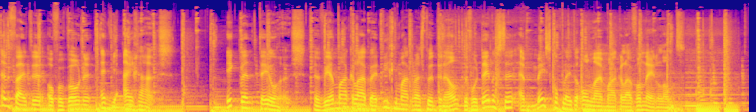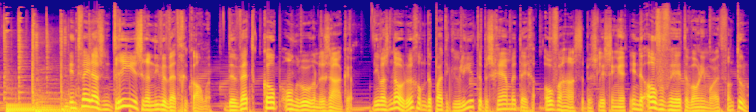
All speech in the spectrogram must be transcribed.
en feiten over wonen en je eigen huis. Ik ben Theo Heus, een weermakelaar bij digimakelaars.nl, de voordeligste en meest complete online makelaar van Nederland. In 2003 is er een nieuwe wet gekomen, de Wet Koop Onroerende Zaken. Die was nodig om de particulier te beschermen tegen overhaaste beslissingen in de oververhitte woningmarkt van toen.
